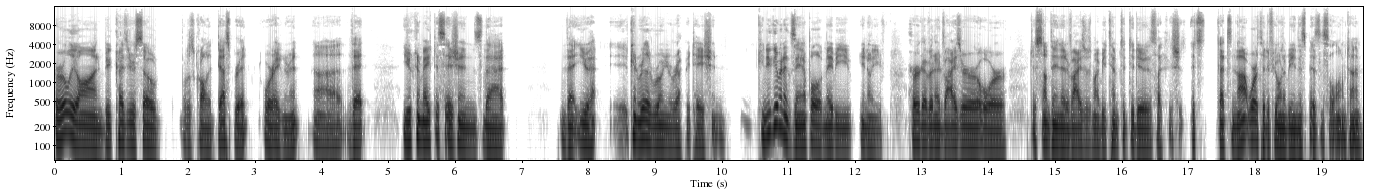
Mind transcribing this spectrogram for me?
early on, because you're so, what is call it, desperate, or ignorant uh, that you can make decisions that that you ha- can really ruin your reputation. Can you give an example of maybe you, you know you've heard of an advisor or just something that advisors might be tempted to do? It's like it's, it's that's not worth it if you want to be in this business a long time.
